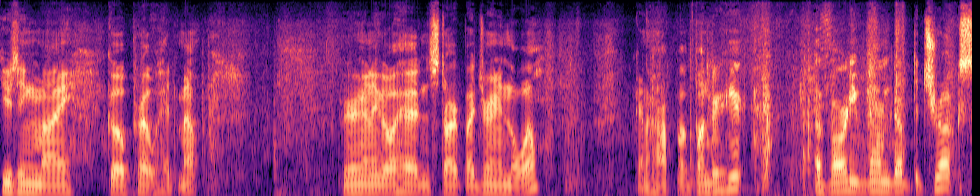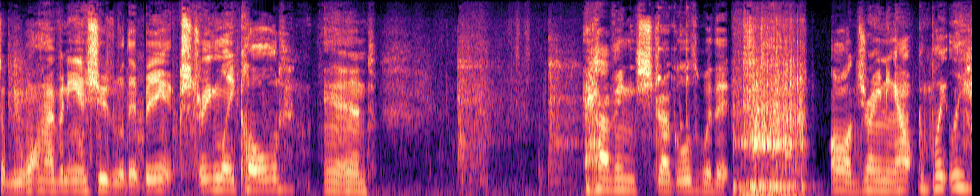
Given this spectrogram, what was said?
using my GoPro head mount. We're gonna go ahead and start by draining the oil. Gonna hop up under here. I've already warmed up the truck so we won't have any issues with it being extremely cold and having struggles with it all draining out completely.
